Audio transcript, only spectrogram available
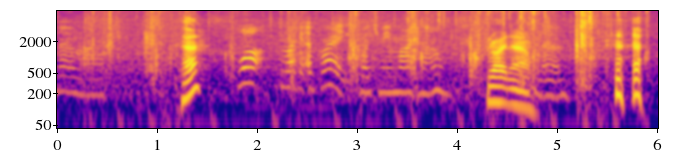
No, no. huh? What? Do I get a break? What do you mean right now? Right now.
